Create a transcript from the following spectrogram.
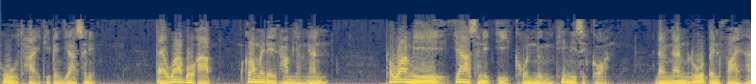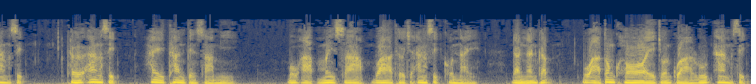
ผู้ถ่ายที่เป็นญาติสนิท แต่ว่าโบอาบก็ไม่ได้ทำอย่างนั้น เพราะว่ามีญาติสนิทอีกคนหนึ่งที่มีสิทธิ์ก่อน ดังนั้นรูธเป็นฝ่ายอ้างสิทธิ์ เธออ้างสิทธิ์ให้ท่านเป็นสามี โบอาบไม่ทราบว่าเธอจะอ้างสิทธิ์คนไหน ดังนั้นครับโบอาบต้องคอยจนกว่ารูธอ้างสิทธิ์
